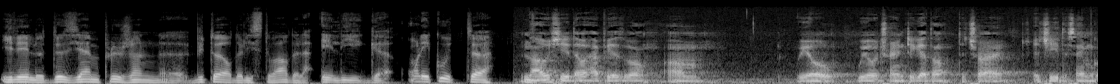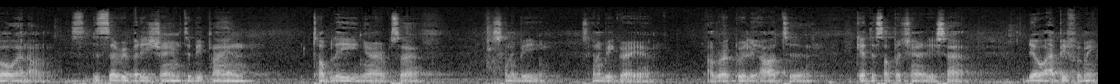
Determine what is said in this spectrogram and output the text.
Il est le deuxième plus jeune buteur de l'histoire de la A-League. On l'écoute. No, obviously they were happy as well. Um, we all we all trained together to try achieve the same goal, and um, it's, it's, everybody's dream to be playing top league in Europe. So it's gonna be it's gonna be great. Yeah. I worked really hard to get this opportunity, so they're all happy for me.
